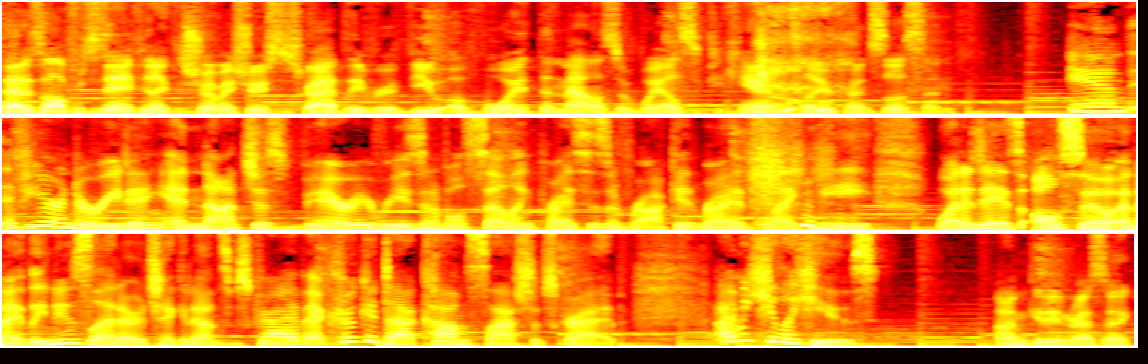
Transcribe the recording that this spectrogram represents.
That is all for today. If you like the show, make sure you subscribe, leave a review, avoid the mouths of whales if you can, and tell your friends to listen. And if you're into reading and not just very reasonable selling prices of rocket rides like me, What a Day is also a nightly newsletter. Check it out and subscribe at crooked.com slash subscribe. I'm Akila Hughes. I'm Gideon Resnick.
